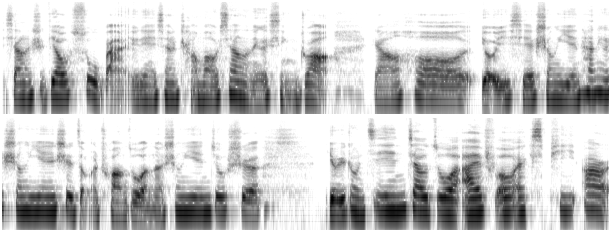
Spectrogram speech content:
像是雕塑吧，有点像长毛象的那个形状，然后有一些声音。它那个声音是怎么创作呢？声音就是。有一种基因叫做 FOXP2，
